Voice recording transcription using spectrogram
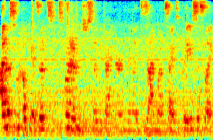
I know some. Okay, so it's someone I know who's just like a giant nerd and they like design websites. But they use this like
